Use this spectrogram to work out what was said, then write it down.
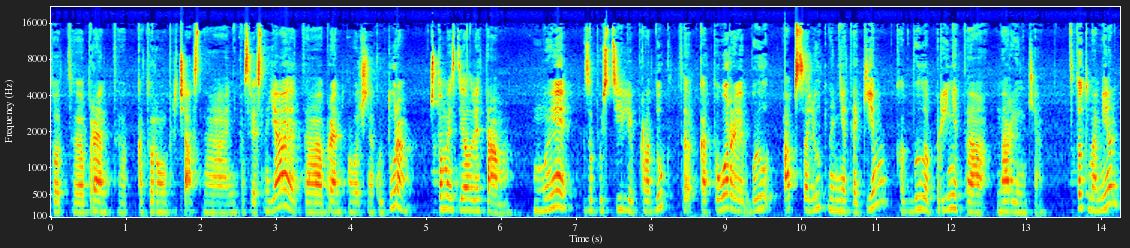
тот бренд, к которому причастна непосредственно я. Это бренд «Молочная культура». Что мы сделали там? Мы запустили продукт, который был абсолютно не таким, как было принято на рынке тот момент,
